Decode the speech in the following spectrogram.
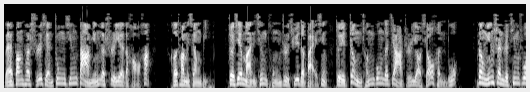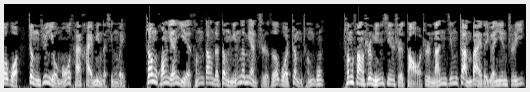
来帮他实现中兴大明的事业的好汉。和他们相比，这些满清统治区的百姓对郑成功的价值要小很多。邓明甚至听说过郑军有谋财害命的行为。张黄岩也曾当着邓明的面指责过郑成功，称丧失民心是导致南京战败的原因之一。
